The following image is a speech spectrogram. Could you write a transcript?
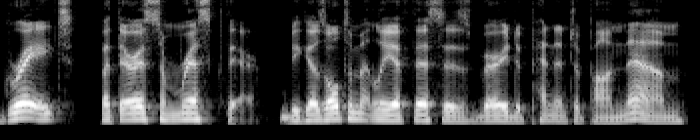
great but there is some risk there because ultimately if this is very dependent upon them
